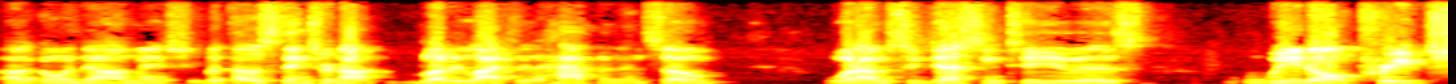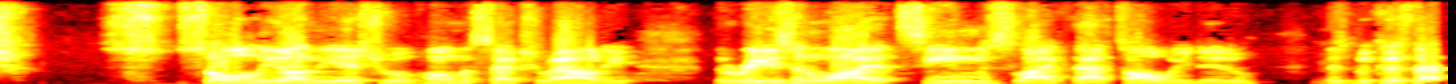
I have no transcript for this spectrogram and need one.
uh, going down Main Street, but those things are not bloody likely to happen. And so, what I'm suggesting to you is we don't preach solely on the issue of homosexuality. The reason why it seems like that's all we do is because that's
